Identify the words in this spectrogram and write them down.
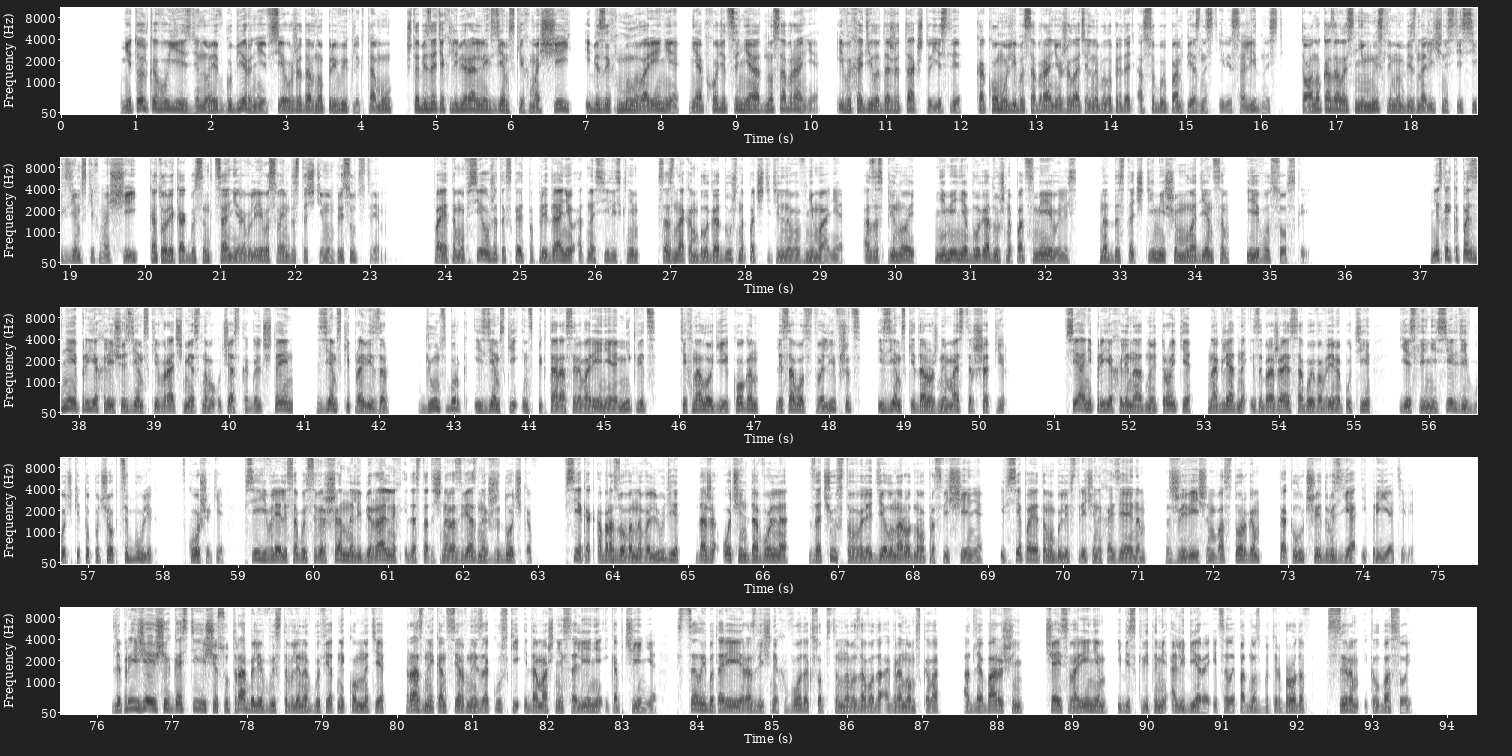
не только в уезде, но и в губернии все уже давно привыкли к тому, что без этих либеральных земских мощей и без их мыловарения не обходится ни одно собрание. И выходило даже так, что если какому-либо собранию желательно было придать особую помпезность или солидность, то оно казалось немыслимым без наличности сих земских мощей, которые как бы санкционировали его своим досточтимым присутствием. Поэтому все уже, так сказать, по преданию относились к ним со знаком благодушно-почтительного внимания, а за спиной не менее благодушно подсмеивались над досточтимейшим младенцем и его соской. Несколько позднее приехали еще земский врач местного участка Гольдштейн, земский провизор Гюнсбург и земские инспектора сыроварения Миквиц, технологии Коган, лесоводство Лившиц и земский дорожный мастер Шапир. Все они приехали на одной тройке, наглядно изображая собой во время пути, если не сельдей в бочке, то пучок цибулек, в кошике, все являли собой совершенно либеральных и достаточно развязанных жидочков. Все, как образованного люди, даже очень довольно зачувствовали делу народного просвещения, и все поэтому были встречены хозяином с живейшим восторгом, как лучшие друзья и приятели. Для приезжающих гостей еще с утра были выставлены в буфетной комнате разные консервные закуски и домашние соленья и копчения с целой батареей различных водок собственного завода агрономского, а для барышень чай с вареньем и бисквитами алибера и целый поднос бутербродов с сыром и колбасой.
